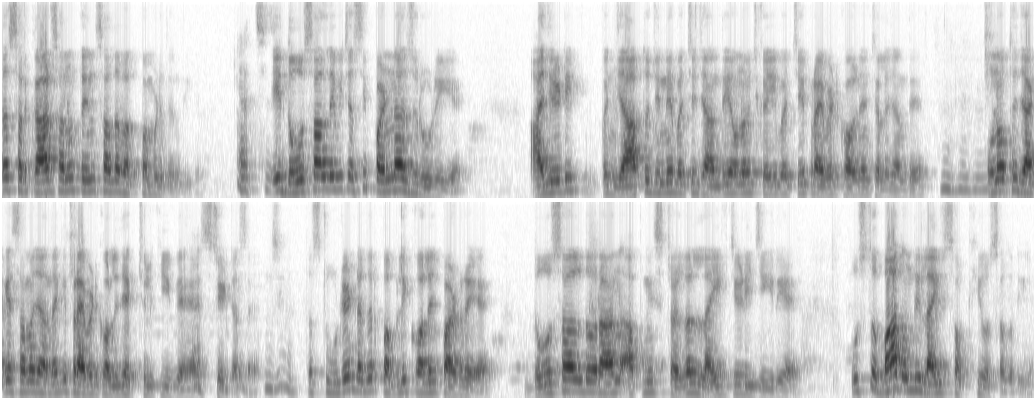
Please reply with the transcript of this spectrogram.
ਤਾਂ ਸਰਕਾਰ ਸਾਨੂੰ 3 ਸਾਲ ਦਾ ਵਰਕ ਪਰਮਿਟ ਦਿੰਦੀ ਹੈ। ਅੱਛਾ ਇਹ 2 ਸਾਲ ਦੇ ਵਿੱਚ ਅਸੀਂ ਪੜ੍ਹਨਾ ਜ਼ਰੂਰੀ ਹੈ। ਅੱਜ ਜਿਹੜੀ ਪੰਜਾਬ ਤੋਂ ਜਿੰਨੇ ਬੱਚੇ ਜਾਂਦੇ ਆ ਉਹਨਾਂ ਵਿੱਚ ਕਈ ਬੱਚੇ ਪ੍ਰਾਈਵੇਟ ਕਾਲਜਾਂ ਚਲੇ ਜਾਂਦੇ ਆ। ਉਹਨਾਂ ਉੱਥੇ ਜਾ ਕੇ ਸਮਝ ਆਉਂਦਾ ਕਿ ਪ੍ਰਾਈਵੇਟ ਕਾਲਜ ਐਕਚੁਅਲੀ ਕੀ ਹੈ ਸਟੇਟਸ ਹੈ। ਤਾਂ ਸਟੂਡੈਂਟ ਅਗਰ ਪਬਲਿਕ ਕਾਲਜ ਪੜ੍ਹ ਰਿਹਾ ਹੈ 2 ਸਾਲ ਦੌਰਾਨ ਆਪਣੀ ਸਟਰਗਲ ਲਾਈਫ ਜਿਹੜੀ ਜੀ ਰਿਹਾ ਹੈ ਉਸ ਤੋਂ ਬਾਅਦ ਉਹਦੀ ਲਾਈਫ ਸੌਖੀ ਹੋ ਸਕਦੀ ਹੈ।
